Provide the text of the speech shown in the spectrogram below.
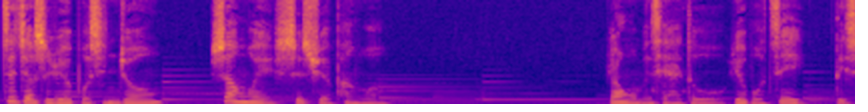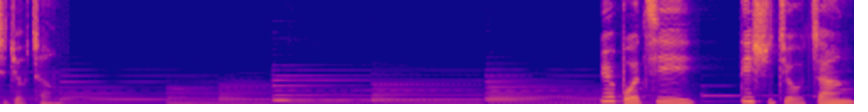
这就是约伯心中尚未失去的盼望。让我们一起来读约伯记第十九章。约伯记。第十九章，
